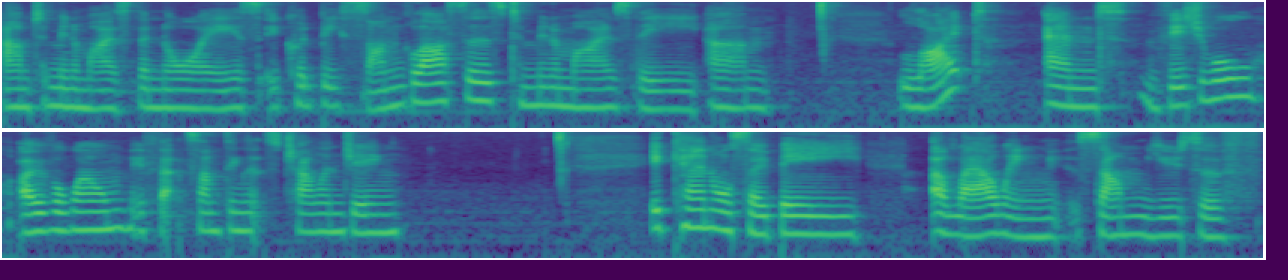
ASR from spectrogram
um, to minimize the noise, it could be sunglasses to minimize the um, light and visual overwhelm if that's something that's challenging. It can also be allowing some use of,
